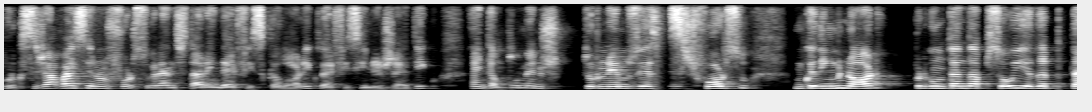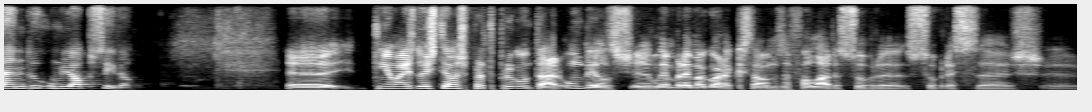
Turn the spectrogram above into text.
porque se já vai ser um esforço grande estar em déficit calórico, déficit energético, então pelo menos tornemos esse esforço um bocadinho menor, perguntando à pessoa e adaptando o melhor possível. Uh, tinha mais dois temas para te perguntar. Um deles, uh, lembrei-me agora que estávamos a falar sobre, sobre, essas, uh,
